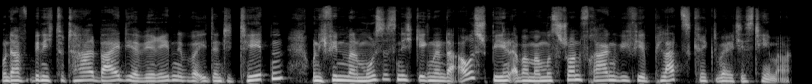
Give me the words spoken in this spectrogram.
und da bin ich total bei dir. Wir reden über Identitäten und ich finde, man muss es nicht gegeneinander ausspielen, aber man muss schon fragen, wie viel Platz kriegt welches Thema?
